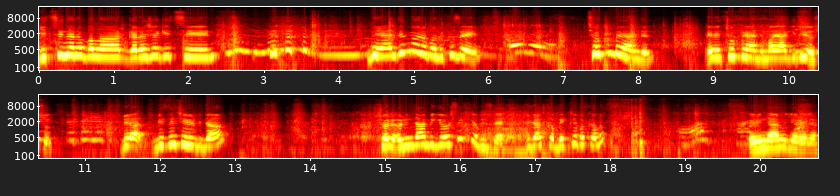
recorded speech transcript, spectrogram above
Gitsin arabalar. Garaja gitsin. Beğendin mi arabanı Kuzey? Evet. Çok mu beğendin? Evet çok beğendim. Bayağı gidiyorsun. Bir, biz de çevir bir daha. Şöyle önünden bir görsek ya biz de. Bir dakika bekle bakalım. Önünden bir görelim.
